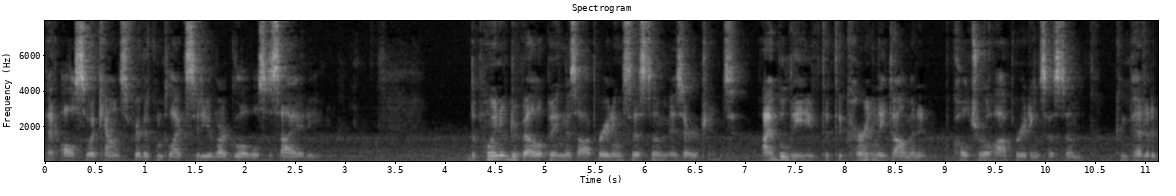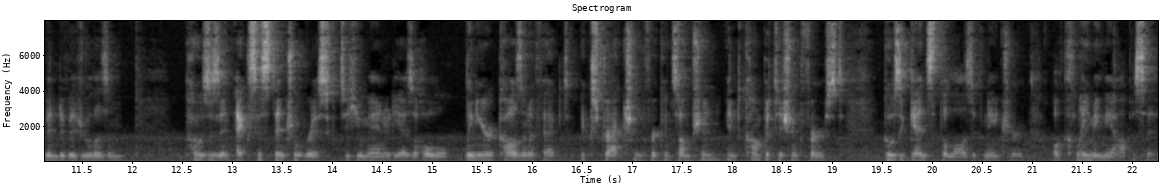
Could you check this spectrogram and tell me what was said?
that also accounts for the complexity of our global society. The point of developing this operating system is urgent. I believe that the currently dominant cultural operating system, competitive individualism, poses an existential risk to humanity as a whole. Linear cause and effect, extraction for consumption, and competition first goes against the laws of nature while claiming the opposite,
